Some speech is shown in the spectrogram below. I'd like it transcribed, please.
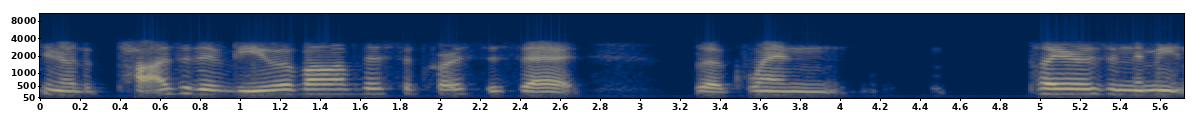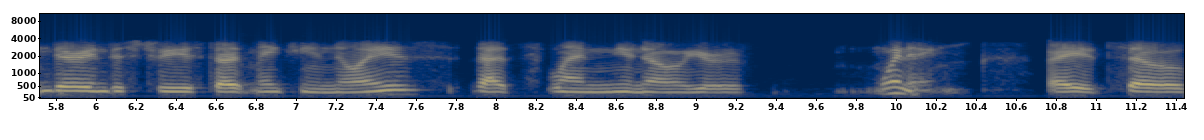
you know, the positive view of all of this. Of course, is that look when players in the meat and dairy industry start making noise, that's when you know you're winning, right? So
